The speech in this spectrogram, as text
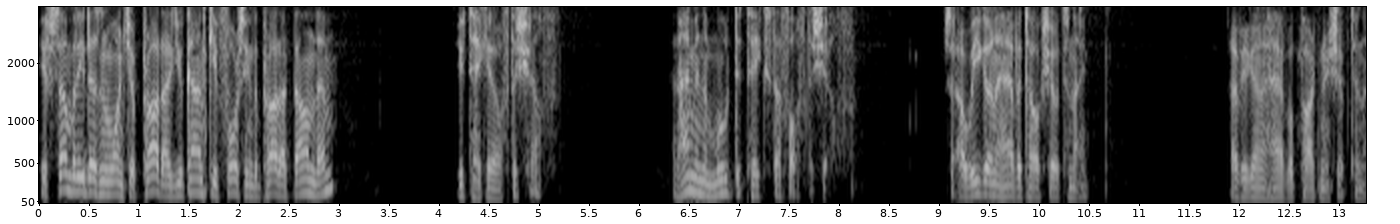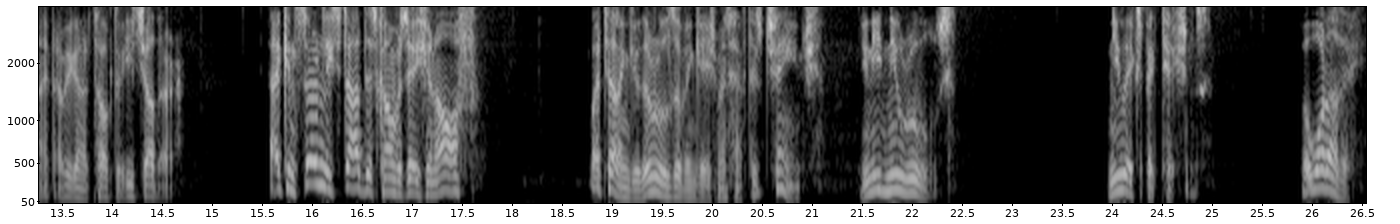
If somebody doesn't want your product, you can't keep forcing the product on them you take it off the shelf. And I'm in the mood to take stuff off the shelf. So, are we going to have a talk show tonight? Are we going to have a partnership tonight? Are we going to talk to each other? I can certainly start this conversation off by telling you the rules of engagement have to change. You need new rules, new expectations. But what are they?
